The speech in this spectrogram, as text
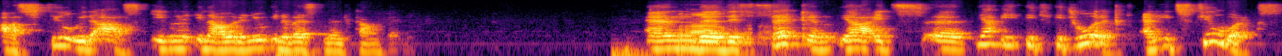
are still with us even in our new investment company. And wow. the second yeah it's uh, yeah it, it, it, worked and it still works.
